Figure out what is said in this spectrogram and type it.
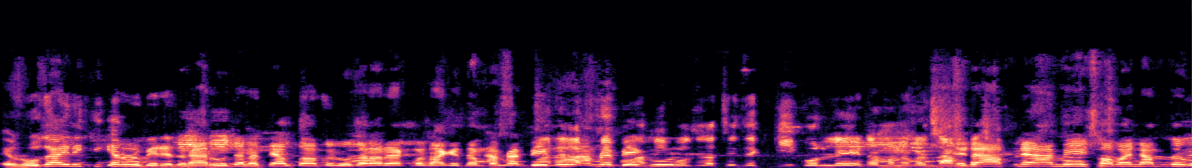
রোজা আইলে কি কারণে বেড়ে না যাচ্ছে রোজা না তেল তো আপনি রোজার আর এক মাস আগে দাম আমরা বেগুন আমরা আমরা বেগুন বলতে চাচ্ছি যে কি করলে এটা মনে করেন দাম এটা আপনি আমি সবাই নামতে হইব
